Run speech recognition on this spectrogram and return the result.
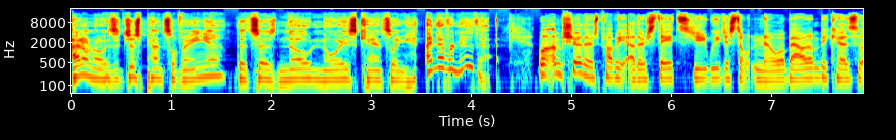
I don't know, is it just Pennsylvania that says no noise canceling? I never knew that. Well, I'm sure there's probably other states you, we just don't know about them because uh,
